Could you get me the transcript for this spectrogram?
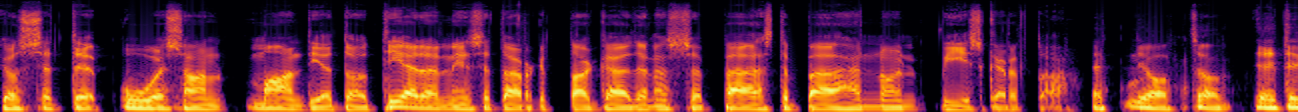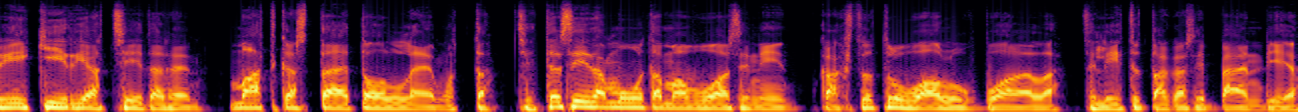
jos ette USAn maantietoa tiedä, niin se tarkoittaa käytännössä päästä päähän noin viisi kertaa. Et, joo, se on tietenkin kirjat siitä sen matkasta ja tolleen, mutta sitten siitä muutama vuosi, niin 2000-luvun alkupuolella se liittyi takaisin bändiin ja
